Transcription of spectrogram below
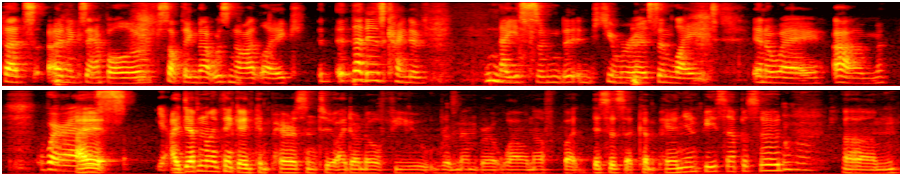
that's an example of something that was not like that is kind of nice and, and humorous and light in a way. Um, whereas yeah, I definitely think, in comparison to, I don't know if you remember it well enough, but this is a companion piece episode um,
